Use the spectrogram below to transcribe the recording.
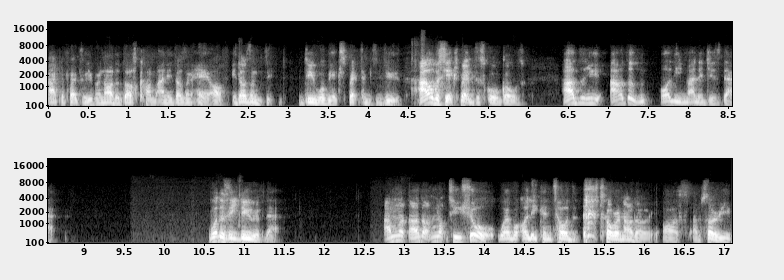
hypothetically, Ronaldo does come and he doesn't hit it off. He doesn't do what we expect him to do. I obviously expect him to score goals. How do you? How does Ole manages that? What does he do with that? I'm not. I'm not too sure whether Ole can tell tell Ronaldo, "Oh, I'm sorry,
